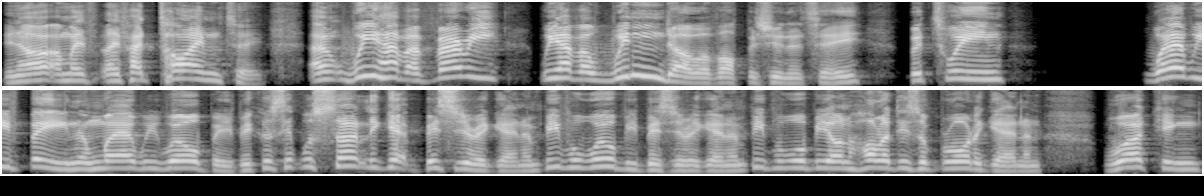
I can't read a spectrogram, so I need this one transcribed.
You know, and they've had time to. And we have a very, we have a window of opportunity between where we've been and where we will be, because it will certainly get busier again, and people will be busier again, and people will be on holidays abroad again and working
